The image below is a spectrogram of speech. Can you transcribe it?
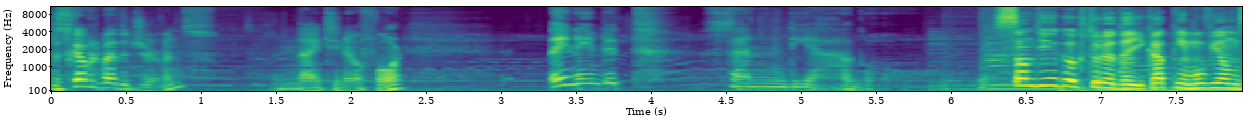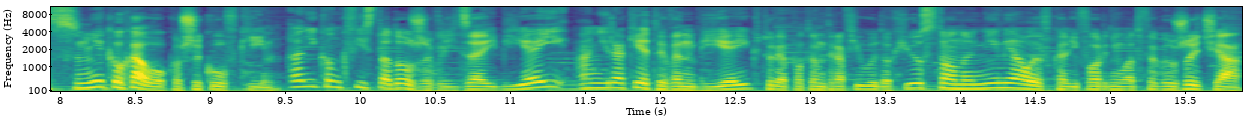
Discovered by the Germans in 1904, they named it San Diego. San Diego, które delikatnie mówiąc nie kochało koszykówki. Ani konkwistadorzy w lidze ABA, ani rakiety w NBA, które potem trafiły do Houston, nie miały w Kalifornii łatwego życia.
